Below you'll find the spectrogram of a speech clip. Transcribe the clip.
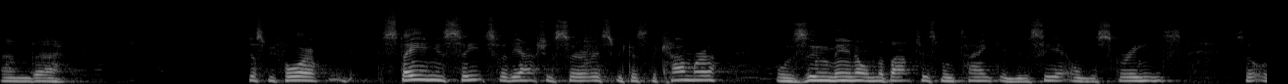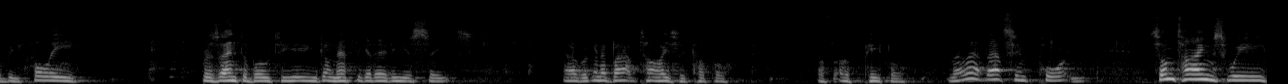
And uh, just before, stay in your seats for the actual service because the camera will zoom in on the baptismal tank and you'll see it on the screens. So it will be fully presentable to you. You don't have to get out of your seats. Uh, we're going to baptize a couple of, of people. Now, that, that's important. Sometimes we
